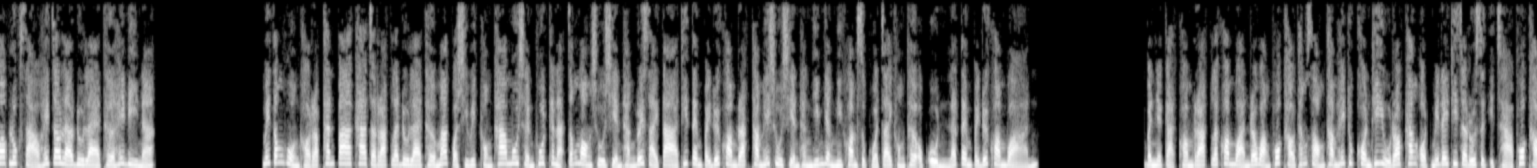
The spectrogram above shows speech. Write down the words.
มอบลูกสาวให้เจ้าแล้วดูแลเธอให้ดีนะ ไม่ต้องห่วงขอรับท่านป้าข้าจะรักและดูแลเธอมากกว่าชีวิตของข้ามู่เฉินพูดขณะจ้องมองชูเฉียนถังด้วยสายตาที่เต็มไปด้วยความรักทำให้ชูเฉียนถังยิ้มอย่างมีความสุขหัวใจของเธออบอุ่น และเต็มไปด้วยความหวาน บรรยากาศความรักและความหวานระหว่างพวกเขาทั้งสองทำให้ทุกคนที่อยู่รอบข้างอดไม่ได้ที่จะรู้สึกอิจฉาพวกเขา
